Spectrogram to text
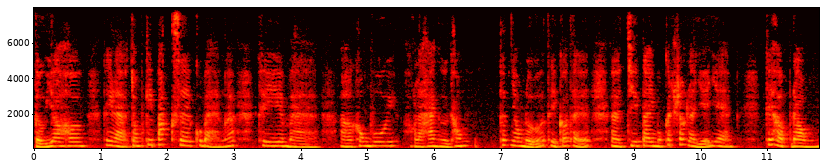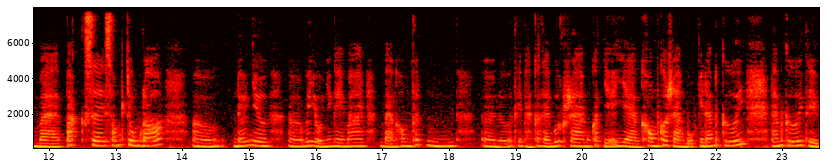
tự do hơn. Tức là trong cái bắt C của bạn á khi mà uh, Ờ, không vui hoặc là hai người không thích nhau nữa thì có thể uh, chia tay một cách rất là dễ dàng. Cái hợp đồng mà bắt C sống chung đó uh, nếu như uh, ví dụ như ngày mai bạn không thích uh, nữa thì bạn có thể bước ra một cách dễ dàng không có ràng buộc như đám cưới. Đám cưới thì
